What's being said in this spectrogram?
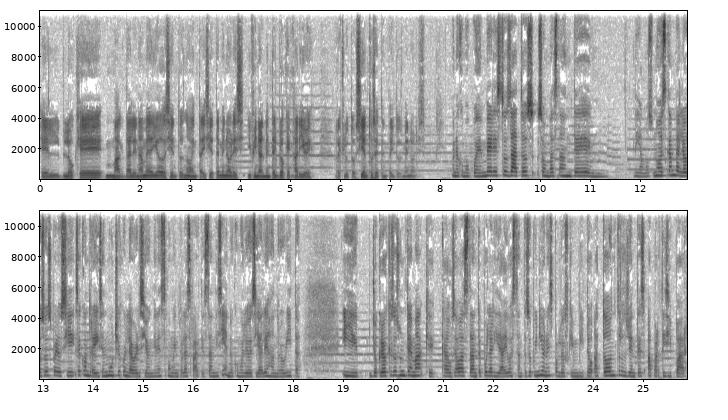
el bloque Magdalena Medio 297 menores y finalmente el bloque Caribe reclutó 172 menores. Bueno, como pueden ver, estos datos son bastante, mm, digamos, no escandalosos, pero sí se contradicen mucho con la versión que en este momento las FARC están diciendo, como lo decía Alejandro ahorita. Y yo creo que eso es un tema que causa bastante polaridad y bastantes opiniones, por los que invito a todos nuestros oyentes a participar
